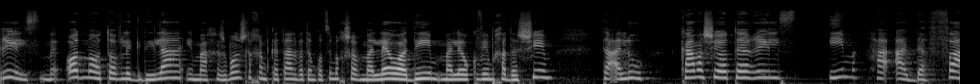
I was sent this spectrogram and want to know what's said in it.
רילס מאוד מאוד טוב לגדילה, אם החשבון שלכם קטן ואתם רוצים עכשיו מלא אוהדים, מלא עוקבים חדשים, תעלו כמה שיותר רילס עם העדפה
